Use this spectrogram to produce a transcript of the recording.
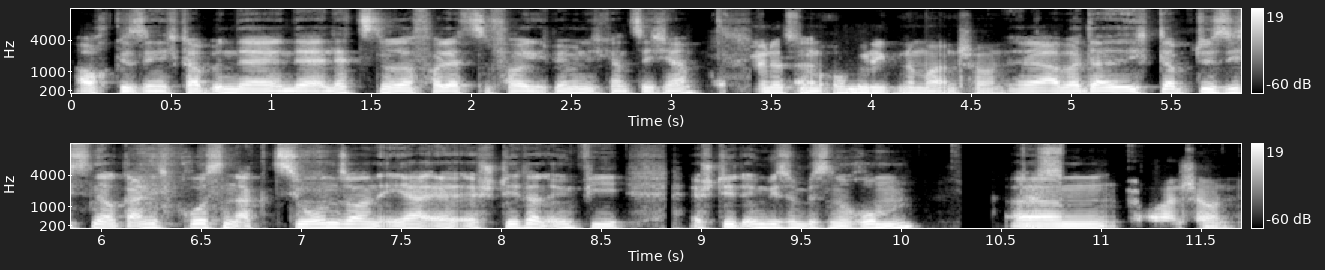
auch gesehen. Ich glaube in der in der letzten oder vorletzten Folge. Ich bin mir nicht ganz sicher. Ich will das äh, unbedingt nochmal anschauen. Ja, aber da, ich glaube, du siehst ihn auch gar nicht groß in Aktion, sondern eher er, er steht dann irgendwie er steht irgendwie so ein bisschen rum. Das ähm, anschauen.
